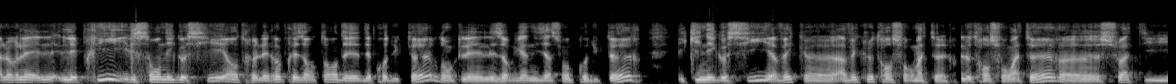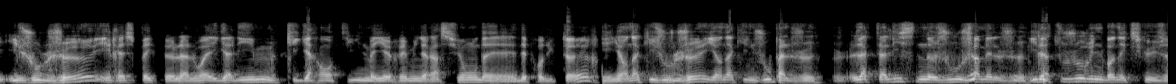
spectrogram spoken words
Alors les, prix, ils sont négociés entre les représentants des, producteurs, donc les, organisations de producteurs, et qui négocient avec euh, avec le transformateur. Le transformateur, euh, soit il, joue le jeu, il respecte la loi Egalim qui garantit une meilleure rémunération des, producteurs. il y en a qui jouent le jeu, il y en a qui ne jouent pas le jeu. Lactalis ne joue jamais le jeu. Il a toujours une bonne excuse.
